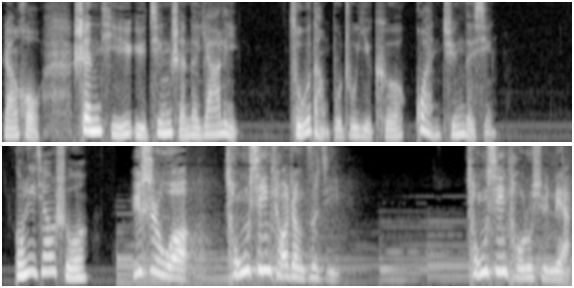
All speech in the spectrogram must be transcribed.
然后身体与精神的压力，阻挡不住一颗冠军的心。巩立姣说：“于是我重新调整自己，重新投入训练。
